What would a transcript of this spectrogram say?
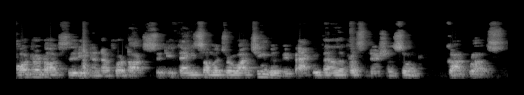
ototoxicity, and nephrotoxicity. Thank you so much for watching. We'll be back with another presentation soon. God bless.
